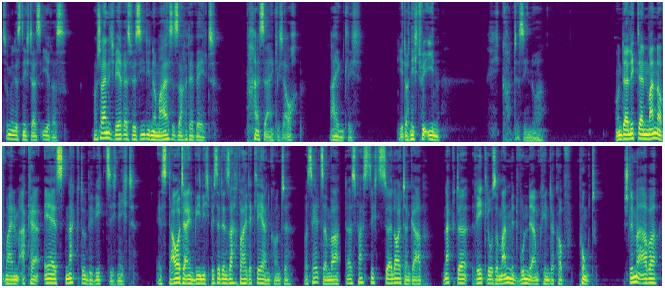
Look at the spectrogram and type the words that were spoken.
Zumindest nicht als ihres. Wahrscheinlich wäre es für sie die normalste Sache der Welt. War es eigentlich auch. Eigentlich. Jedoch nicht für ihn. Wie konnte sie nur? Und da liegt ein Mann auf meinem Acker, er ist nackt und bewegt sich nicht. Es dauerte ein wenig, bis er den Sachverhalt erklären konnte, was seltsam war, da es fast nichts zu erläutern gab. Nackter, regloser Mann mit Wunde am Hinterkopf. Punkt. Schlimmer aber,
